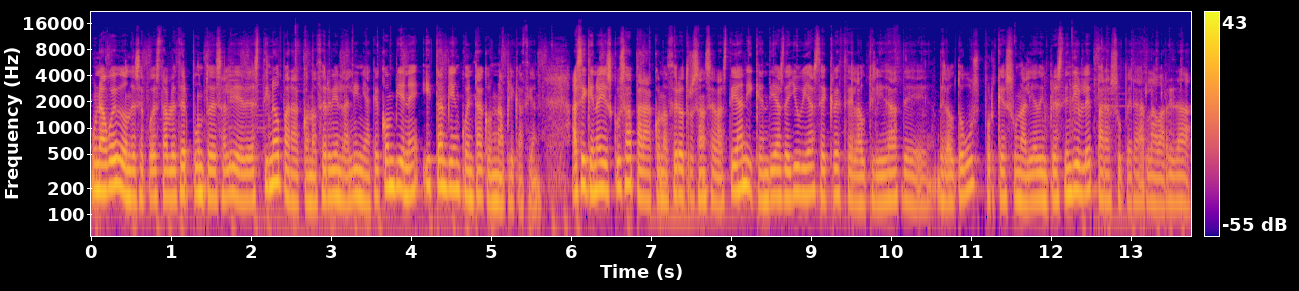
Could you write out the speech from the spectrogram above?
Una web donde se puede establecer punto de salida y de destino para conocer bien la línea que conviene y también cuenta con una aplicación. Así que no hay excusa para conocer otro San Sebastián y que en días de lluvia se crece la utilidad del autobús porque es un aliado imprescindible para superar la barrera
